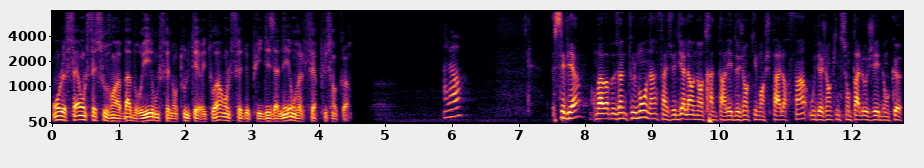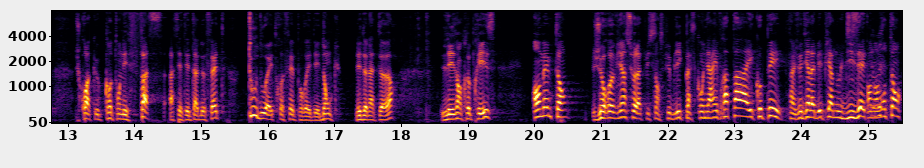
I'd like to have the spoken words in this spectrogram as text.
On le fait, on le fait souvent à bas bruit, on le fait dans tout le territoire, on le fait depuis des années, on va le faire plus encore. Alors? C'est bien, on va avoir besoin de tout le monde. Hein. Enfin, je veux dire, là, on est en train de parler de gens qui ne mangent pas à leur faim ou de gens qui ne sont pas logés. Donc, euh, je crois que quand on est face à cet état de fait, tout doit être fait pour aider. Donc, les donateurs, les entreprises. En même temps, je reviens sur la puissance publique parce qu'on n'y arrivera pas à écoper. Enfin, je veux dire, l'abbé Pierre nous le disait pendant longtemps.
